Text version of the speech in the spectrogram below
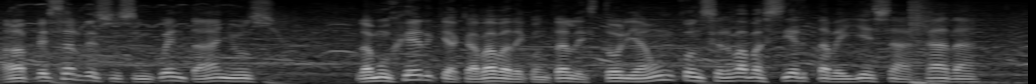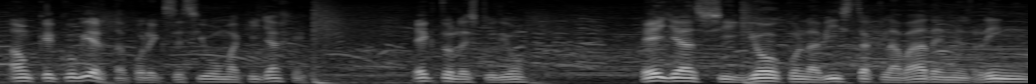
A pesar de sus 50 años, la mujer que acababa de contar la historia aún conservaba cierta belleza ajada, aunque cubierta por excesivo maquillaje. Héctor la estudió. Ella siguió con la vista clavada en el ring.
